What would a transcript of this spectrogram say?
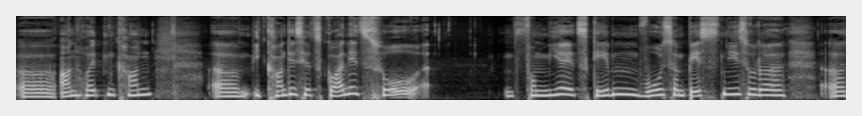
äh, anhalten kann. Äh, ich kann das jetzt gar nicht so von mir jetzt geben, wo es am besten ist oder äh,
